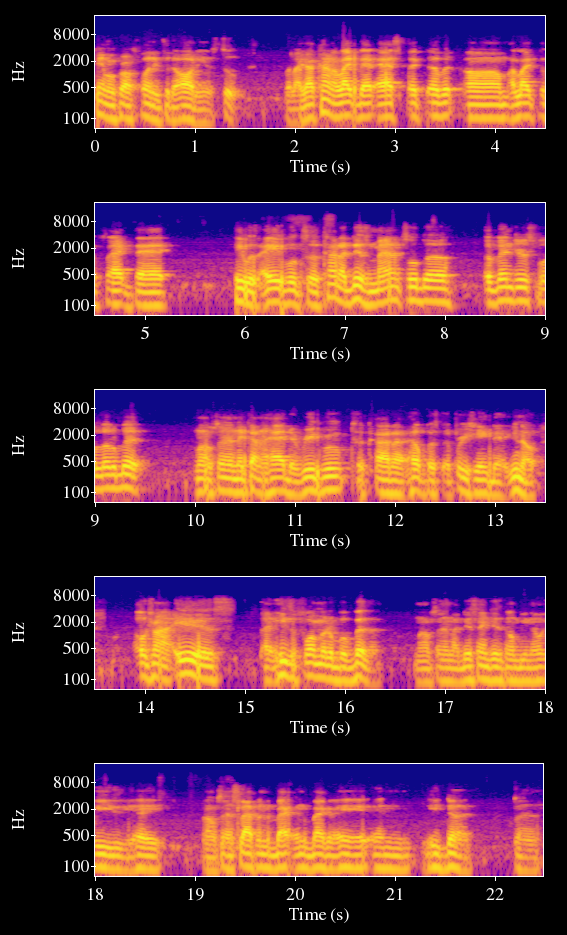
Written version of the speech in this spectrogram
came across funny to the audience too. But like I kind of like that aspect of it. Um, I like the fact that he was able to kind of dismantle the Avengers for a little bit. You know what I'm saying? They kind of had to regroup to kind of help us to appreciate that. You know, Ultron is like he's a formidable villain. You know what I'm saying? Like this ain't just gonna be no easy. Hey, you know what I'm saying? Slap in the back in the back of the head and he's done. You know what I'm saying?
